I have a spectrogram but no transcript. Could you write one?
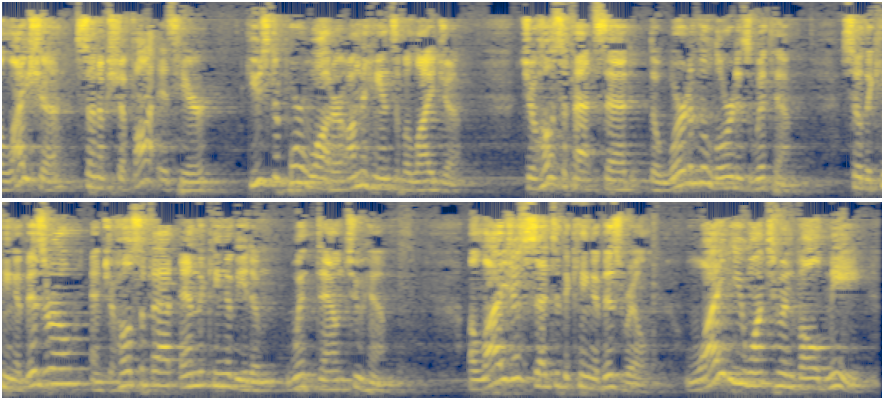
Elisha, son of Shaphat, is here. He used to pour water on the hands of Elijah. Jehoshaphat said, The word of the Lord is with him. So the king of Israel and Jehoshaphat and the king of Edom went down to him. Elijah said to the king of Israel, Why do you want to involve me?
